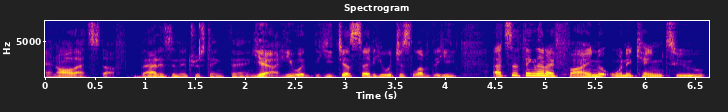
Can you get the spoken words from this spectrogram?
and all that stuff. That is an interesting thing. Yeah, he would. He just said he would just love to. He. That's the thing that I find when it came to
